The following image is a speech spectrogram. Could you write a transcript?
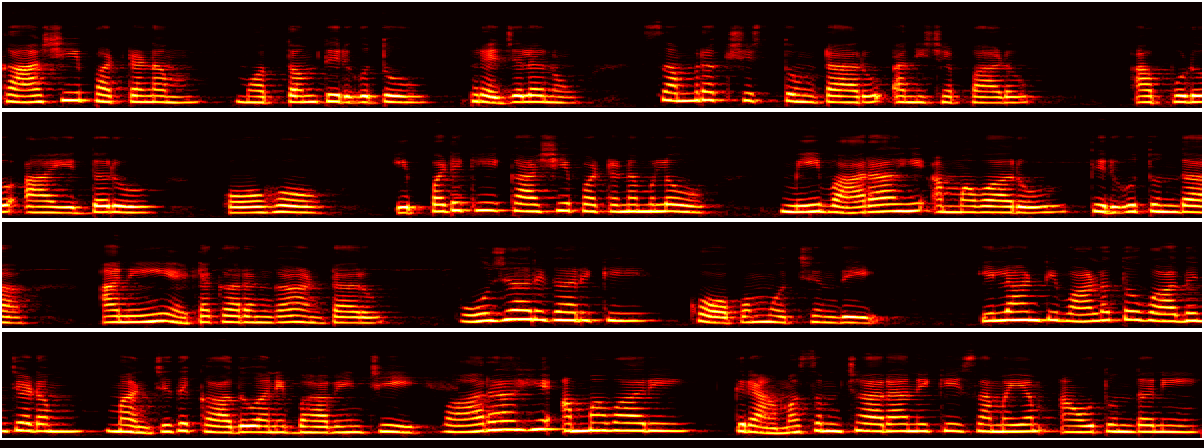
కాశీ పట్టణం మొత్తం తిరుగుతూ ప్రజలను సంరక్షిస్తుంటారు అని చెప్పాడు. అప్పుడు ఆ ఇద్దరు ఓహో ఇప్పటికీ కాశీపట్టణంలో మీ వారాహి అమ్మవారు తిరుగుతుందా అని ఎటకారంగా అంటారు. పూజారి గారికి కోపం వచ్చింది. ఇలాంటి వాళ్ళతో వాదించడం మంచిది కాదు అని భావించి వారాహి అమ్మవారి గ్రామ సంచారానికి సమయం అవుతుందని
